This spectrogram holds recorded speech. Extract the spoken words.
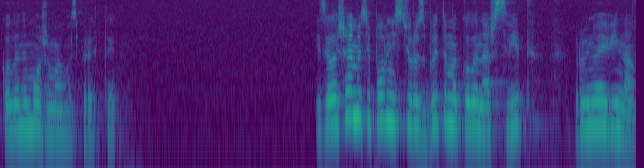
коли не можемо його зберегти. І залишаємося повністю розбитими, коли наш світ руйнує війна.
